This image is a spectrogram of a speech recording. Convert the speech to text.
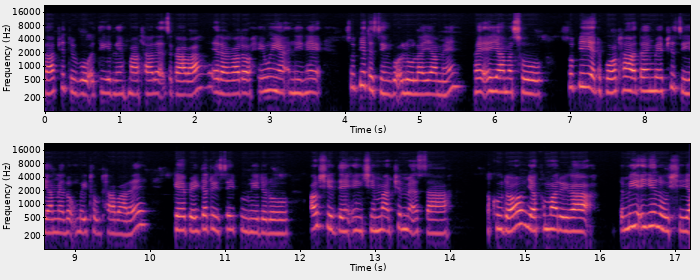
သားဖြစ်သူကိုအတီးအလင်းမှားထားတဲ့စကားပါ။အဲ့ဒါကတော့ဟိန်းဝင်ရအနေနဲ့စိုးပြစ်တဲ့စင်ကိုအလိုလိုက်ရမယ်။ဘယ်အရာမဆိုစိုးပြစ်ရဲ့သဘောထားအတိုင်းပဲဖြစ်စီရမယ်လို့မိတ်ထုတ်ထားပါတယ်။ကဲပိတ်သက်တွေစိတ်ပူနေတယ်လို့ အောက်ရှိသိန်းအိမ်ရှင်မဖြစ်မဲ့အစားအခုတော့ရခမတွေကသမီးအရင်လိုရှေ့ရ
